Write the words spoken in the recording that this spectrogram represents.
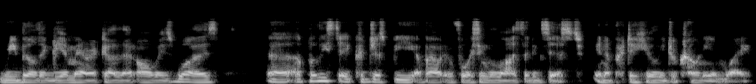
rebuilding the America that always was. Uh, a police state could just be about enforcing the laws that exist in a particularly draconian way.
